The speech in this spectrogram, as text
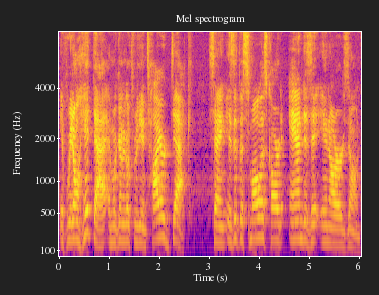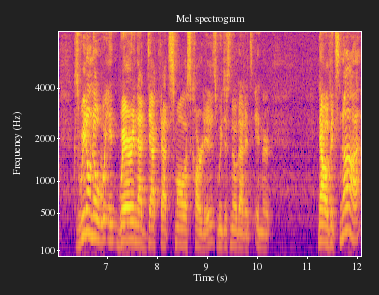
If we don't hit that and we're going to go through the entire deck saying is it the smallest card and is it in our zone? Because we don't know where in that deck that smallest card is. We just know that it's in there. Now, if it's not,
